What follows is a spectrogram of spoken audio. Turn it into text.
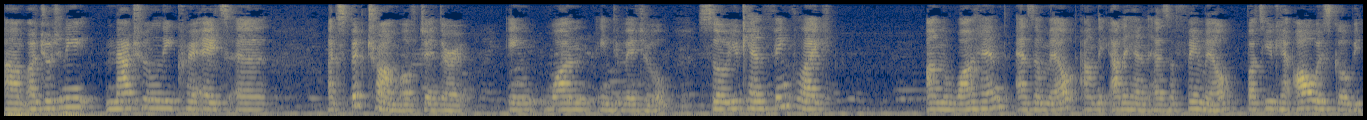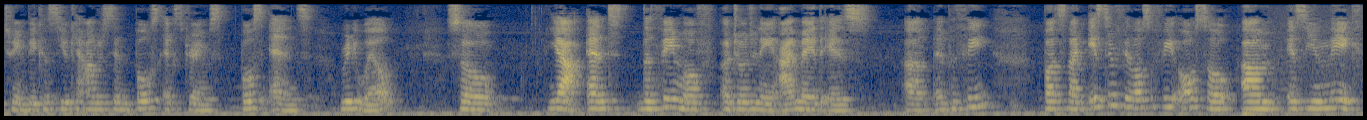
um, androgyny naturally creates a like spectrum of gender in one individual. So you can think like on the one hand as a male on the other hand as a female but you can always go between because you can understand both extremes both ends really well. So yeah and the theme of androgyny i made is uh, empathy but like eastern philosophy also um, is unique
